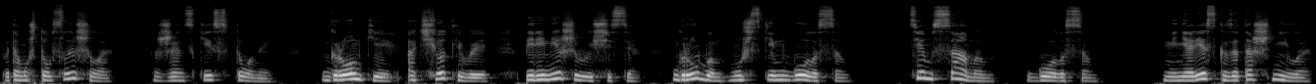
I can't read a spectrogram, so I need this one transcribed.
потому что услышала женские стоны. Громкие, отчетливые, перемешивающиеся грубым мужским голосом. Тем самым голосом. Меня резко затошнило,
